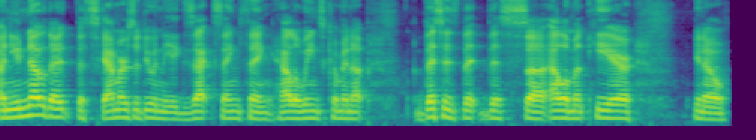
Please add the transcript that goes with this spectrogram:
And you know that the scammers are doing the exact same thing. Halloween's coming up. This is the, this uh, element here, you know,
